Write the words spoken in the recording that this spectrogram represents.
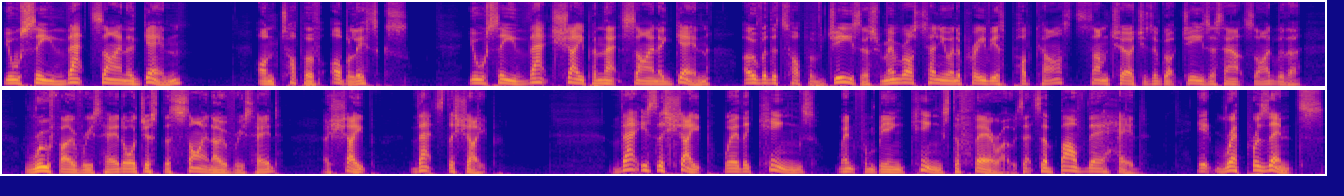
You'll see that sign again on top of obelisks. You'll see that shape and that sign again over the top of Jesus. Remember, I was telling you in a previous podcast, some churches have got Jesus outside with a roof over his head or just the sign over his head, a shape. That's the shape. That is the shape where the kings went from being kings to pharaohs. That's above their head. It represents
